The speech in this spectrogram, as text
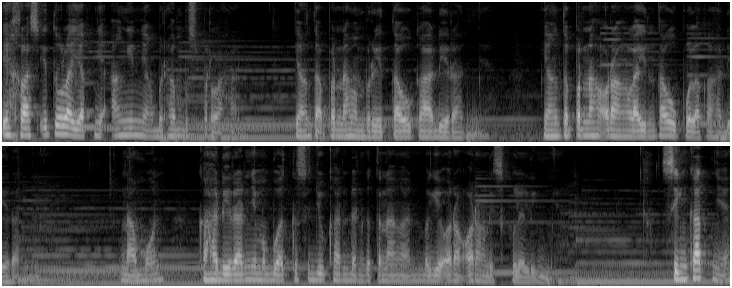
Ikhlas itu layaknya angin yang berhembus perlahan, yang tak pernah memberitahu kehadirannya, yang tak pernah orang lain tahu pula kehadirannya. Namun, kehadirannya membuat kesejukan dan ketenangan bagi orang-orang di sekelilingnya. Singkatnya,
